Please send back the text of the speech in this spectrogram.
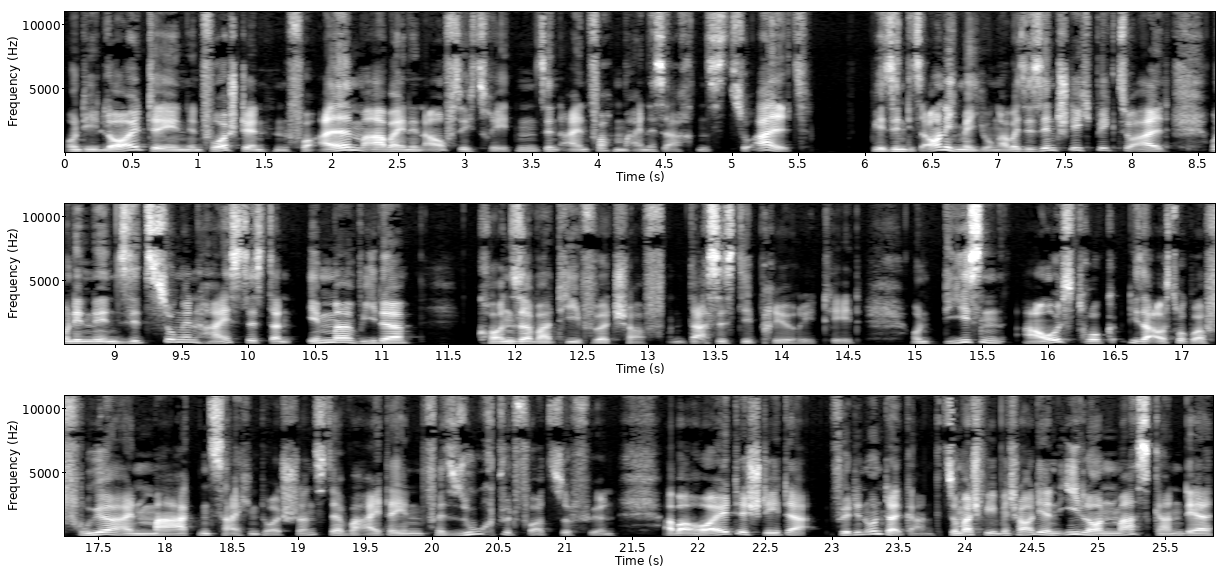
Und die Leute in den Vorständen, vor allem aber in den Aufsichtsräten, sind einfach meines Erachtens zu alt. Wir sind jetzt auch nicht mehr jung, aber sie sind schlichtweg zu alt. Und in den Sitzungen heißt es dann immer wieder, konservativ wirtschaften. Das ist die Priorität. Und diesen Ausdruck, dieser Ausdruck war früher ein Markenzeichen Deutschlands, der weiterhin versucht wird fortzuführen. Aber heute steht er für den Untergang. Zum Beispiel, wir schauen dir einen Elon Musk an, der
